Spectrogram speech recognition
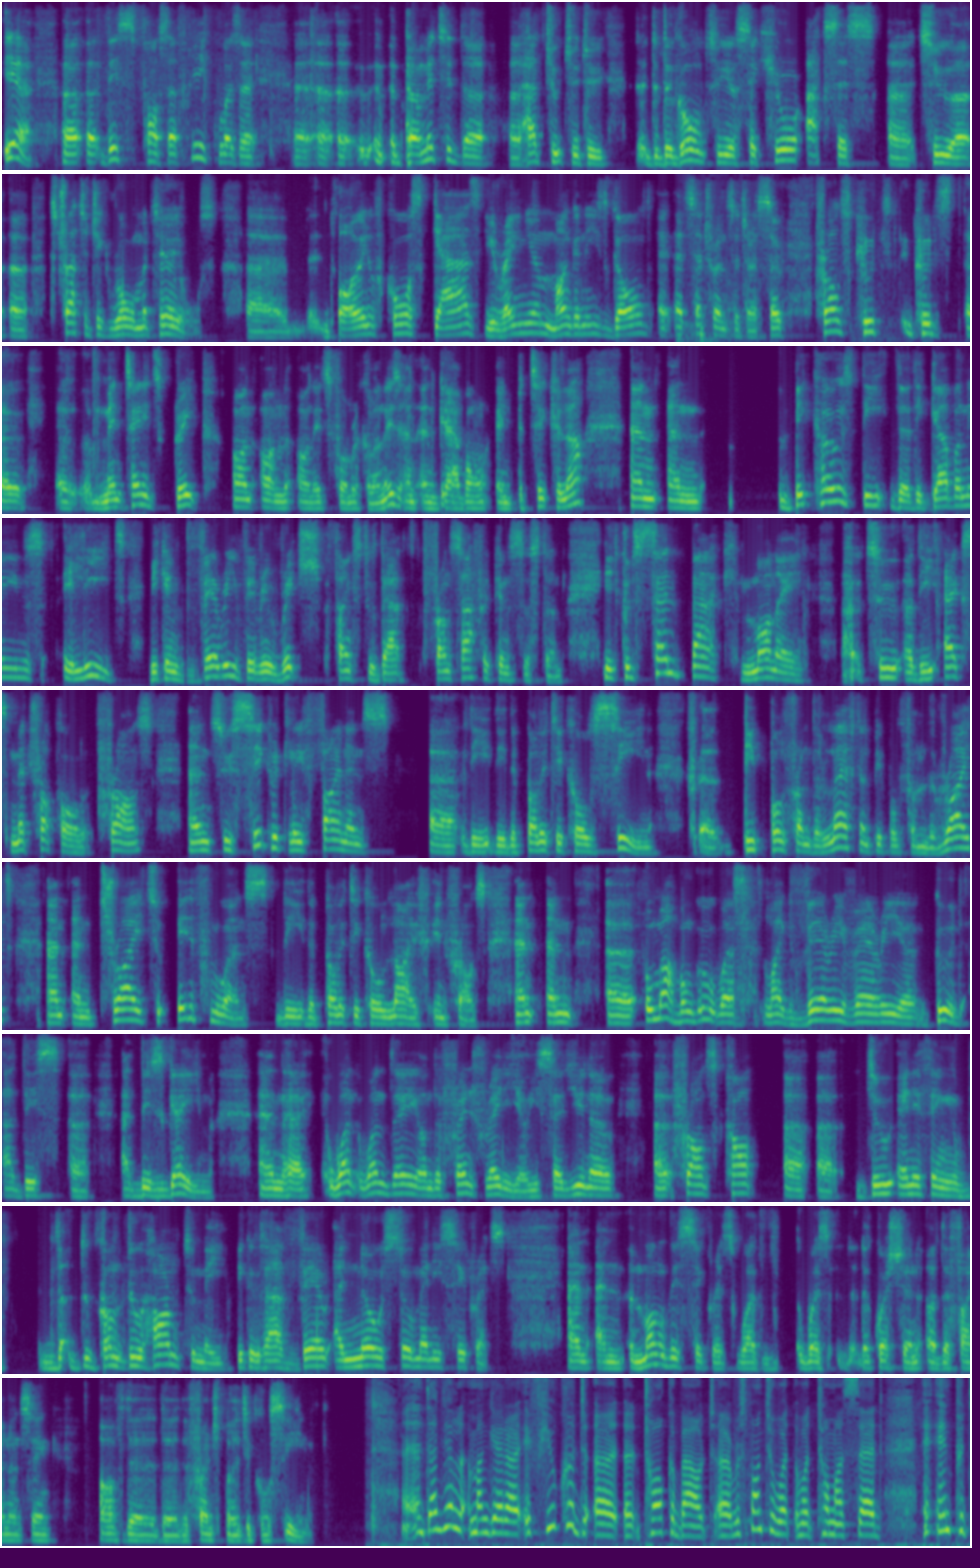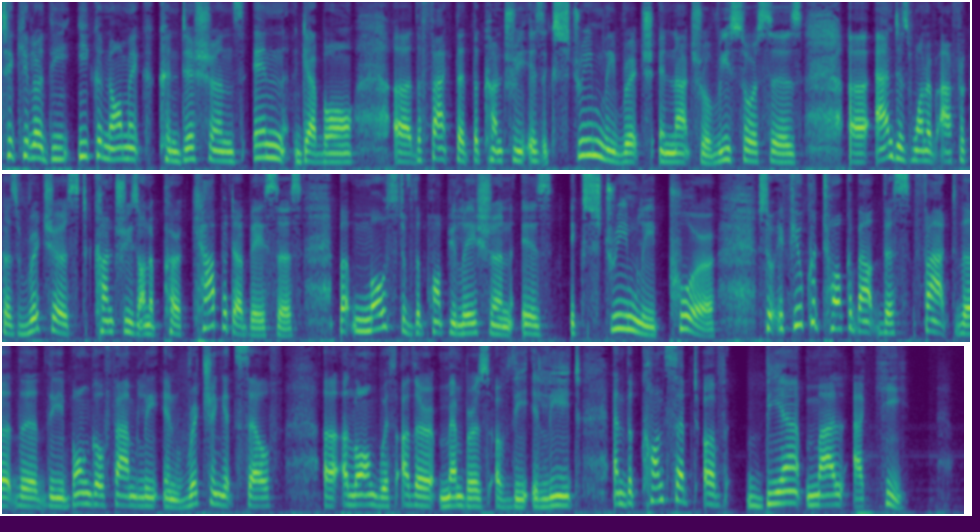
Yeah, uh, uh, this Françafrique was a, permitted had to to to the, goal to secure access uh, to uh, uh, strategic raw materials, oil, of course, gas, uranium, manganese, gold, etc., etc. So France could could maintain its grip on on on its former colonies and, and Gabon in particular, and and because the, the, the, Gabonese elite became very, very rich thanks to that France African system, it could send back money uh, to uh, the ex metropole France and to secretly finance uh, the, the, the political scene, uh, people from the left and people from the right, and and try to influence the, the political life in France. And and uh, Omar Bongo was like very very uh, good at this uh, at this game. And one one day on the French radio, he said, you know, France can't do anything can't do harm to me because I have very I know so many secrets, and and among these secrets was was the question of the financing of the, the, the French political scene. Uh, Daniel Mengara, if you could uh, uh, talk about, uh, respond to what, what Thomas said, in particular the economic conditions in Gabon, uh, the fact that the country is extremely rich in natural resources uh, and is one of Africa's richest countries on a per capita basis, but most of the population is extremely poor. So if you could talk about this fact, the, the, the Bongo family enriching itself along with other members of the elite, and the concept of bien mal acquis.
